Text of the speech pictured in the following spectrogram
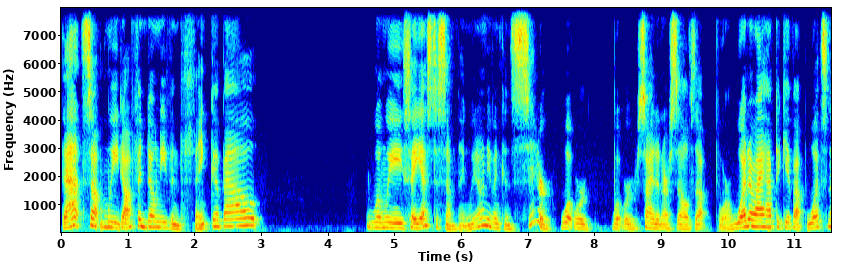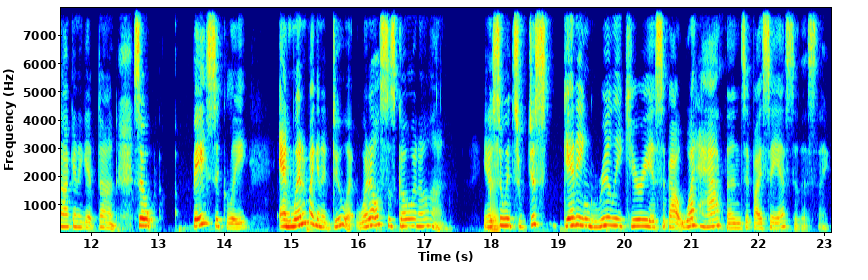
That's something we often don't even think about when we say yes to something. We don't even consider what we're what we're signing ourselves up for. What do I have to give up? What's not going to get done? So basically, and when am I going to do it? What else is going on? You know, Right. so it's just getting really curious about what happens if I say yes to this thing.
